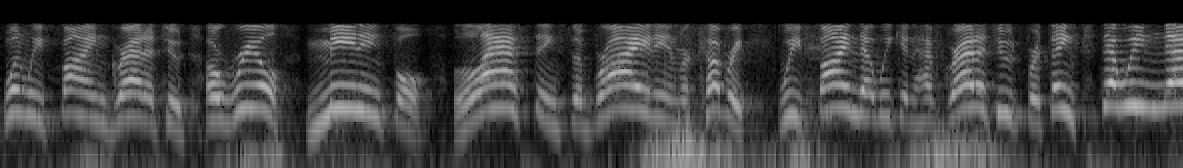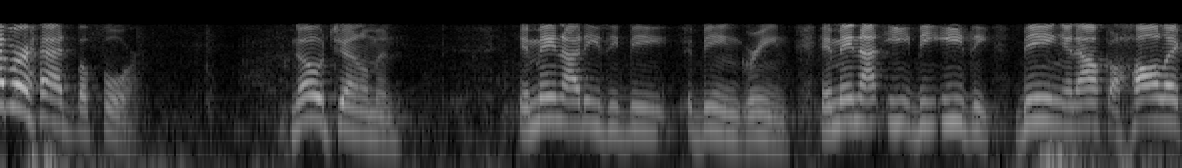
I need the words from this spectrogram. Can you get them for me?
when we find gratitude, a real, meaningful, lasting sobriety and recovery, we find that we can have gratitude for things that we never had before. No, gentlemen, it may not easy be being green. It may not e- be easy being an alcoholic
